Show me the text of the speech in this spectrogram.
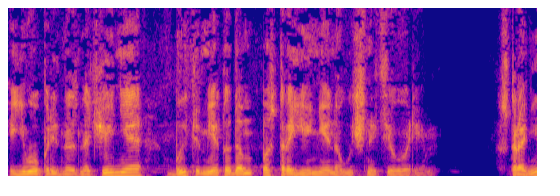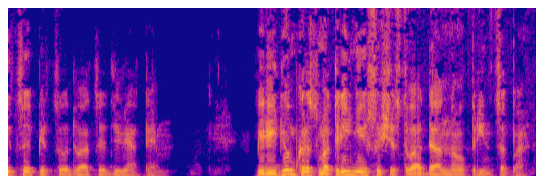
его предназначение – быть методом построения научной теории. Страница 529. Перейдем к рассмотрению существа данного принципа –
